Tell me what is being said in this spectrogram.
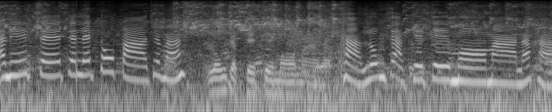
อันนี้เจ๊เจ๊เล็กตู้ปลาใช่ไหมลงจากเจเจมอมาครับ ค่ะ ลงจากเจเจมอมานะคะ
